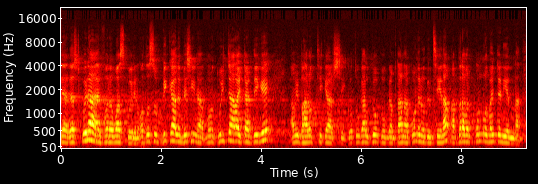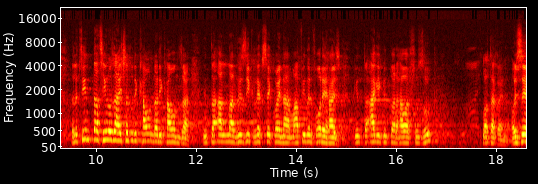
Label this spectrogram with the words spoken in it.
রেস্ট কইরা এরপরে ওয়াশ করেন অথচ বিকালে বেশি না, মনে দুইটা, আড়াইটার দিকে আমি ভারত থেকে আসছি। গতকালকেও প্রোগ্রাম টানা পনেরো দিন ছিলাম। আপনারা আবার অন্য মাইন্ডে নিয়েন না। তাহলে চিন্তা ছিল যে আইসা যদি খাওয়ান দাঁড়ি খাওয়ান যা কিন্তু আল্লাহ রিজিক রেখছে কয় না মাফিদের পরে হাজ। কিন্তু আগে কিন্তু আর হাওয়ার সুযোগ কথা কয় না। হইছে?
